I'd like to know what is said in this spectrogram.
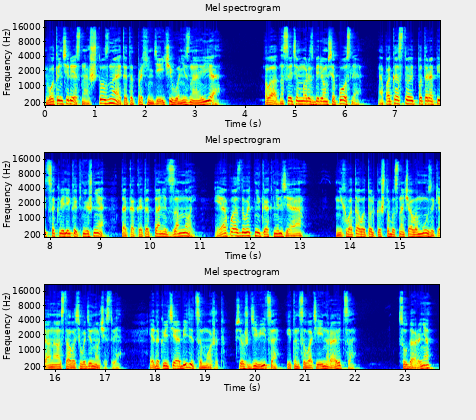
«Вот интересно, что знает этот прохиндей, чего не знаю я?» «Ладно, с этим мы разберемся после. А пока стоит поторопиться к великой княжне, так как этот танец за мной, и опаздывать никак нельзя. Не хватало только, чтобы с началом музыки она осталась в одиночестве». Эдак ведь и обидеться может. Все ж девица, и танцевать ей нравится. «Сударыня», –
